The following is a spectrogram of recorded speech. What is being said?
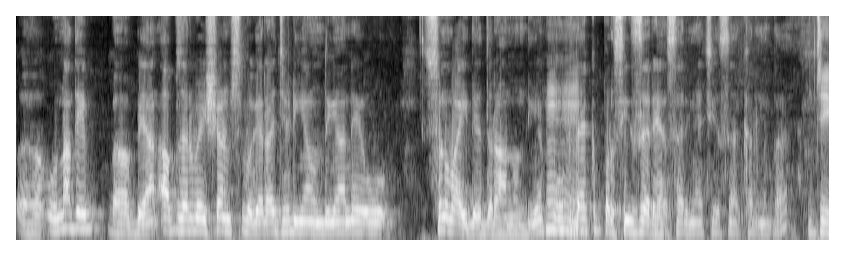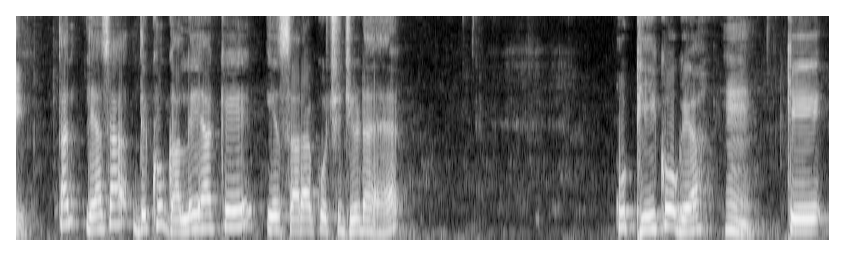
ਅ, ਉਹਨਾਂ ਦੇ ਬਿਆਨ ਆਬਜ਼ਰਵੇਸ਼ਨਸ ਵਗੈਰਾ ਜਿਹੜੀਆਂ ਹੁੰਦੀਆਂ ਨੇ ਉਹ ਸੁਣਵਾਈ ਦੇ ਦੌਰਾਨ ਹੁੰਦੀਆਂ ਕੋਰਟ ਦਾ ਇੱਕ ਪ੍ਰੋਸੀਜਰ ਹੈ ਸਾਰੀਆਂ ਚੀਜ਼ਾਂ ਕਰਨ ਦਾ। ਜੀ। ਤਾਂ ਲਿਹਾਜ਼ਾ ਦੇਖੋ ਗੱਲ ਇਹ ਆ ਕਿ ਇਹ ਸਾਰਾ ਕੁਝ ਜਿਹੜਾ ਹੈ ਉਹ ਠੀਕ ਹੋ ਗਿਆ ਹੂੰ। ਕਿ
